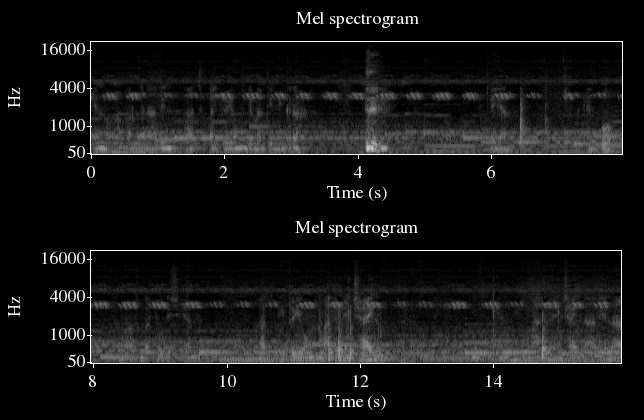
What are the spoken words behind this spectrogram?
yan mga karga natin. At saka ito yung diamante negra. Ayan. Ayan po mga kabartulis yan at ito yung mother and child. Yan yung mother and child natin na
